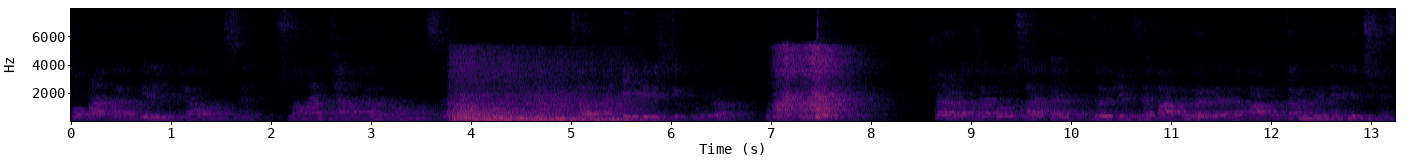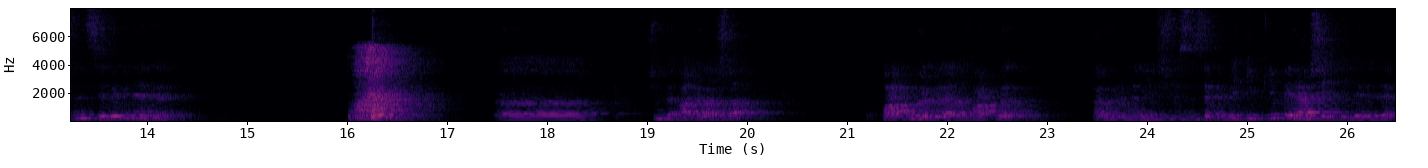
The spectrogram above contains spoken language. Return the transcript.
toprakların verimli olması, sulama imkanlarının olması tarıma elverişli kılıyor. Şöyle bakacak olursak kayıtımıza ülkemizde farklı bölgelerde farklı tarım ürünleri yetişmesinin sebebi nedir? Ee, şimdi arkadaşlar farklı bölgelerde farklı tarım ürünlerinin yetişmesinin sebebi iklim ve yer şekilleridir.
